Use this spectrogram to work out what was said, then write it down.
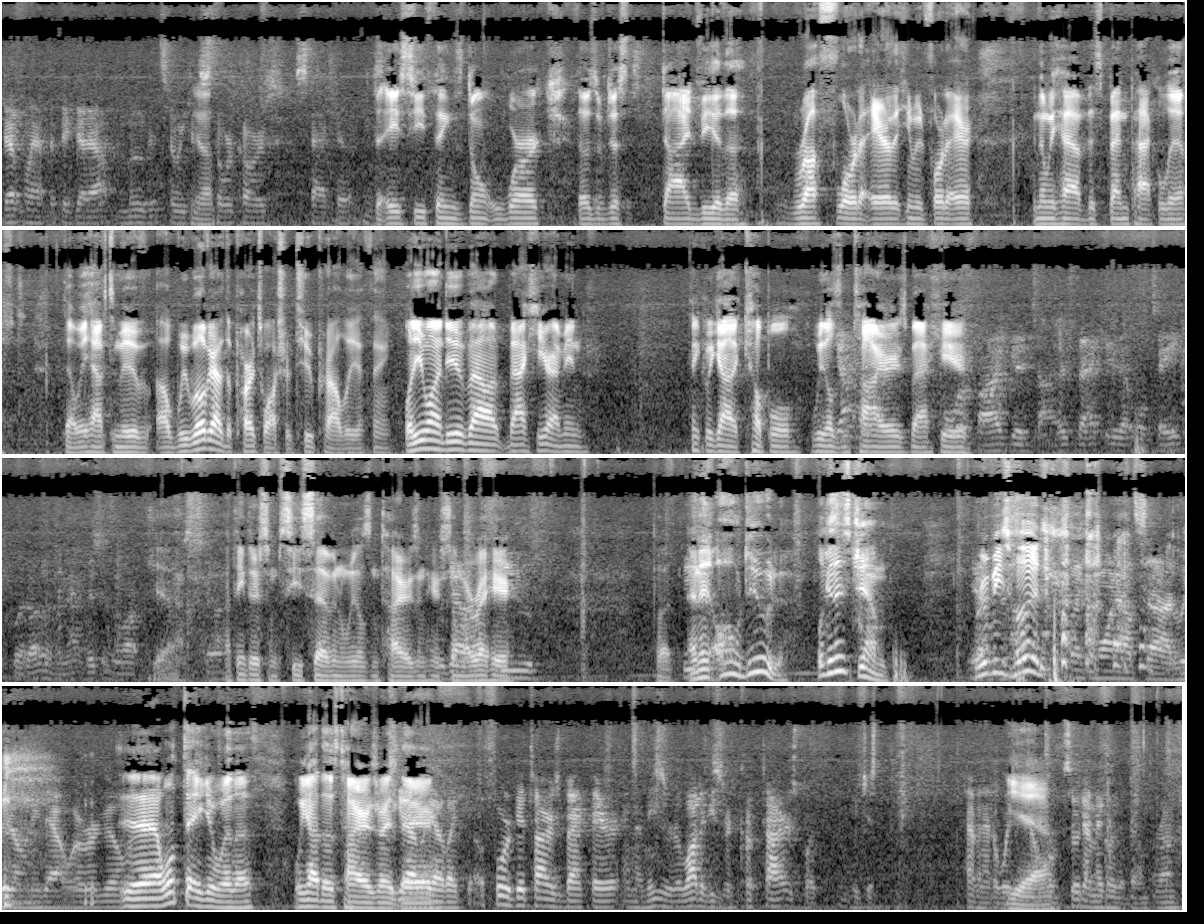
Definitely have to dig that out and move it so we can Yeah. store cars stacked up. The AC things don't work. Those have just died via the rough Florida air, the humid Florida air. And then we have this BendPak lift that we have to move. Uh, we will grab the parts washer too, probably, I think. What do you want to do about back here? I mean, I think we got a couple wheels and tires back here. Five good tires back here that we'll take, but other than that, this is a lot Yeah. stuff. I think there's some C7 wheels and tires in here We somewhere right here. Few- But And then, oh, dude, look at this gem. yeah, Ruby's hood. It's like the one outside. We don't need that where we're going. yeah, we'll take it with us. We got those tires right We got, we there. got like four good tires back there, and then these are a lot of these are cooked tires, but we just haven't had a way to Yeah. dump them, so we gotta make like a dump run.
